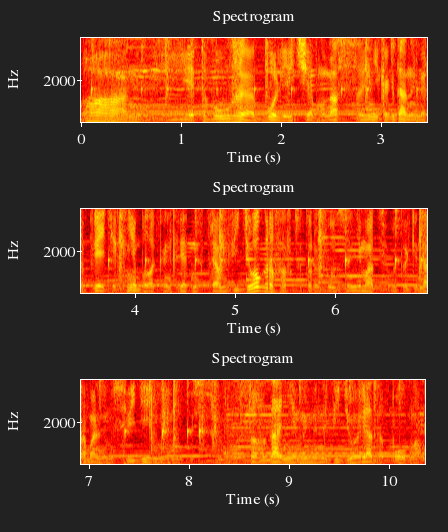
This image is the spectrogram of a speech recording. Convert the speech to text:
А, ну, этого уже более чем. У нас никогда на мероприятиях не было конкретных прям видеографов, которые будут заниматься в итоге нормальным сведением, то есть э, созданием именно видеоряда полного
